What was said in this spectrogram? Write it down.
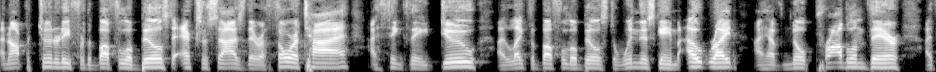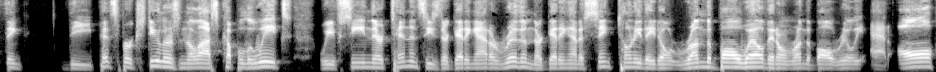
an opportunity for the Buffalo Bills to exercise their authority. I think they do. I like the Buffalo Bills to win this game outright. I have no problem there. I think the Pittsburgh Steelers in the last couple of weeks, we've seen their tendencies. They're getting out of rhythm. They're getting out of sync. Tony, they don't run the ball well. They don't run the ball really at all.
